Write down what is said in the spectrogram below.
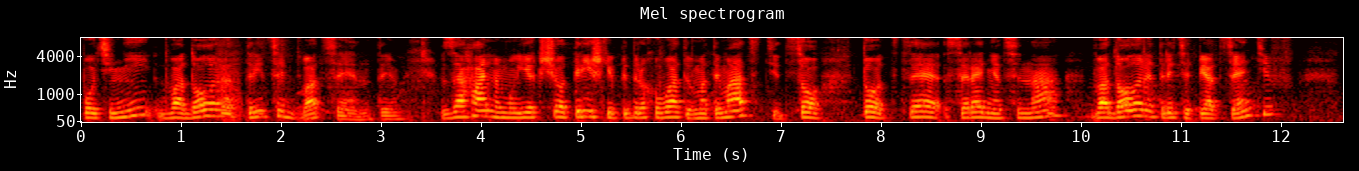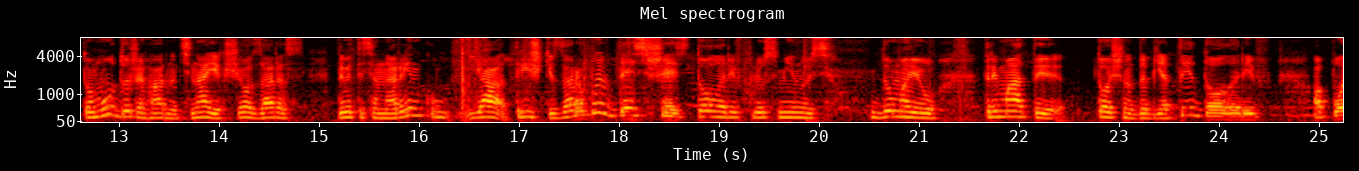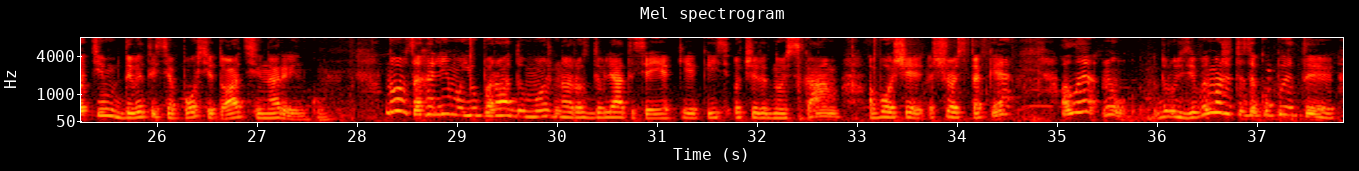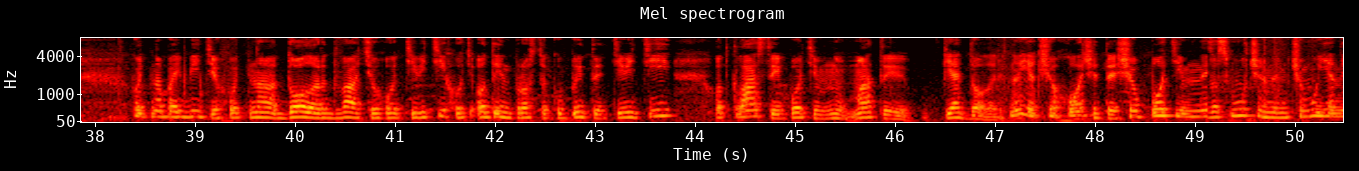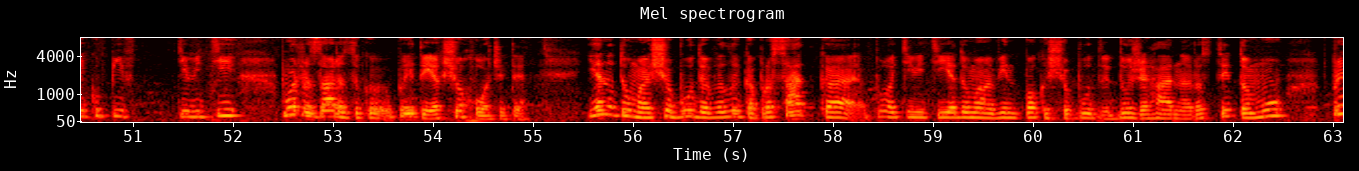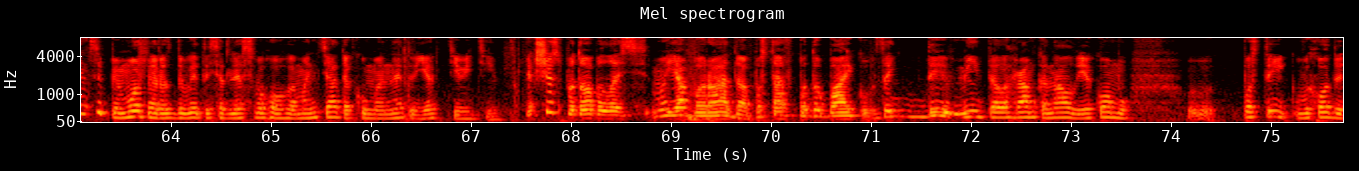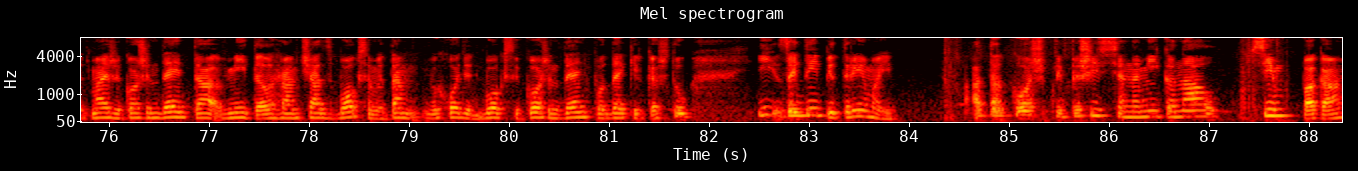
по ціні 2 долара 32 центи. В загальному, якщо трішки підрахувати в математиці, то, то це середня ціна 2 долари 35 центів. Тому дуже гарна ціна, якщо зараз дивитися на ринку, я трішки заробив десь 6 доларів плюс-мінус. Думаю, тримати точно до 5 доларів, а потім дивитися по ситуації на ринку. Ну, взагалі, мою пораду можна роздивлятися як якийсь очередний скам або ще щось таке. Але, ну, друзі, ви можете закупити хоч на байбіті, хоч на долар-два цього TVT, хоч один просто купити TVT, откласти і потім ну, мати 5 доларів. Ну, якщо хочете, щоб потім не засмученим, чому я не купив TVT, можу зараз закупити, якщо хочете. Я не думаю, що буде велика просадка по TVT. Я думаю, він поки що буде дуже гарно рости, тому, в принципі, можна роздивитися для свого гаманця таку монету, як TVT. Якщо сподобалась моя порада, постав вподобайку, зайди в мій телеграм-канал, в якому е, пости виходять майже кожен день, та в мій телеграм-чат з боксами. Там виходять бокси кожен день по декілька штук. І зайди, підтримай. А також підпишіться на мій канал. Всім пока!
